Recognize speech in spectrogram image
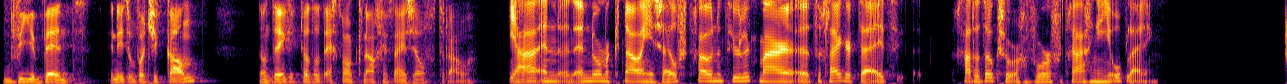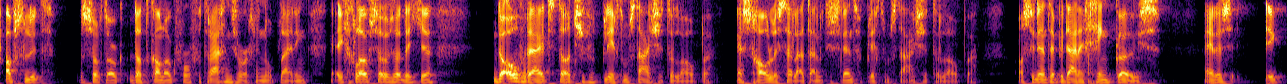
op wie je bent en niet op wat je kan, dan denk ik dat dat echt wel een knal geeft aan je zelfvertrouwen. Ja, en een enorme knauw aan je zelfvertrouwen natuurlijk. Maar uh, tegelijkertijd gaat het ook zorgen voor vertraging in je opleiding. Absoluut dat, zorgt ook, dat kan ook voor vertraging zorgen in de opleiding. Ik geloof sowieso dat je... De overheid stelt je verplicht om stage te lopen. En scholen stellen uiteindelijk de student verplicht om stage te lopen. Als student heb je daarin geen keus. dus ik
